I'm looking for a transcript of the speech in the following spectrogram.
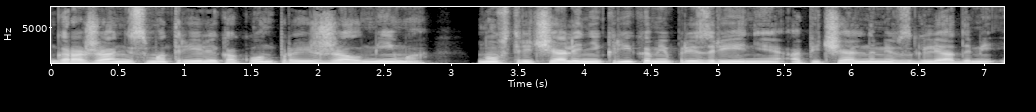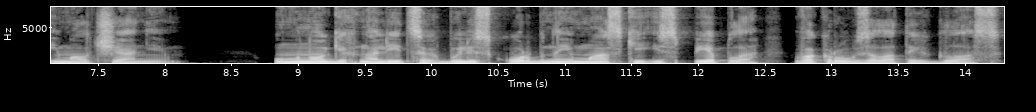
Горожане смотрели, как он проезжал мимо, но встречали не криками презрения, а печальными взглядами и молчанием. У многих на лицах были скорбные маски из пепла вокруг золотых глаз,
